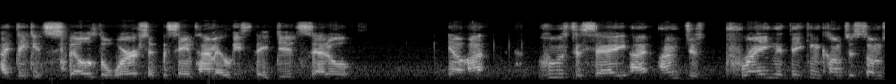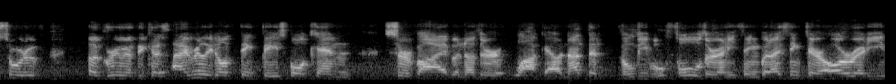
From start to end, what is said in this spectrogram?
I think it spells the worst. At the same time, at least they did settle. You know, I, who's to say? I, I'm just praying that they can come to some sort of agreement because I really don't think baseball can survive another lockout. Not that the league will fold or anything, but I think they're already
